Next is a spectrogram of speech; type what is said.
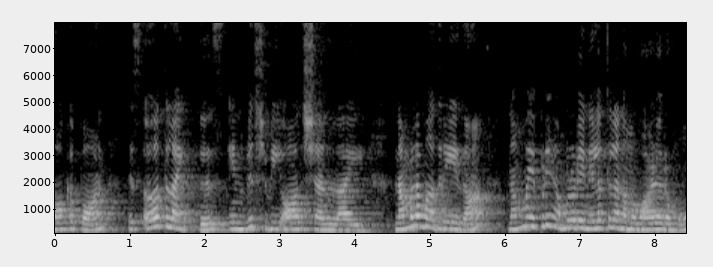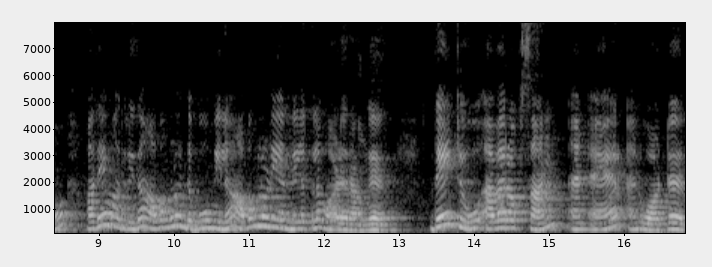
walk upon is earth like this in which we all shall lie நம்மளை மாதிரியே தான் நம்ம எப்படி நம்மளுடைய நிலத்தில் நம்ம வாழறோமோ அதே மாதிரி தான் அவங்களும் இந்த பூமியில் அவங்களுடைய நிலத்தில் வாழறாங்க. They too aware of sun and air and water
